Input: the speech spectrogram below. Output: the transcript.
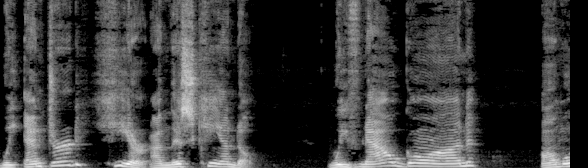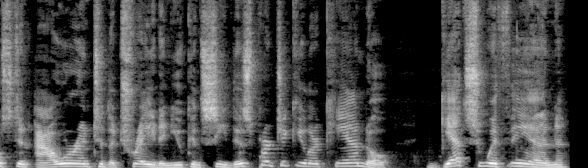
we entered here on this candle. We've now gone almost an hour into the trade, and you can see this particular candle gets within,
